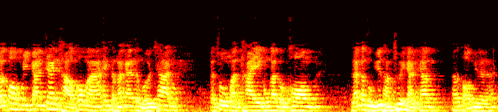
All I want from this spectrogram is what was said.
แล้วก็มีการแจ้งข่าวเข้ามาให้สำนักงานตำรวจแห่งชาติ กระทรวงมหาดไทยกรมการปกครอง และกระทรวงยุติธรรมช่วยกันครับทั้งสองมีอะไรนะ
